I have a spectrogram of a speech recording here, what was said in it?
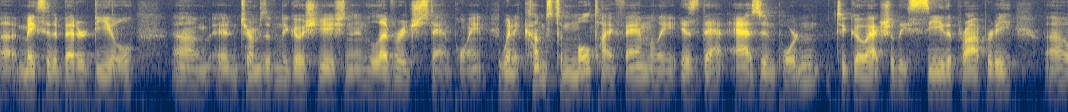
uh, makes it a better deal um, in terms of negotiation and leverage standpoint. When it comes to multifamily, is that as important to go actually see the property, uh,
